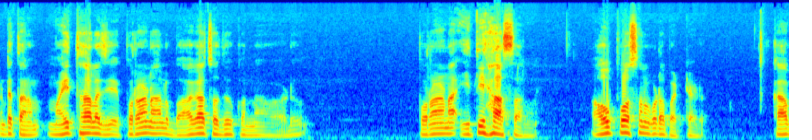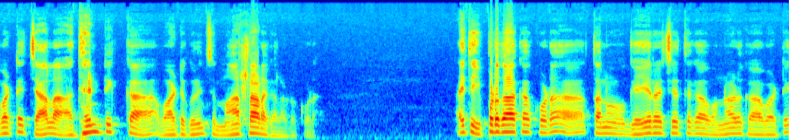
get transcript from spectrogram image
అంటే తన మైథాలజీ పురాణాలు బాగా చదువుకున్నవాడు పురాణ ఇతిహాసాలను ఔపోసన కూడా పట్టాడు. కాబట్టి చాలా అథెంటిక్గా వాటి గురించి మాట్లాడగలడు కూడా. అయితే ఇప్పటిదాకా కూడా తను గేయ రచయితగా ఉన్నాడు కాబట్టి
